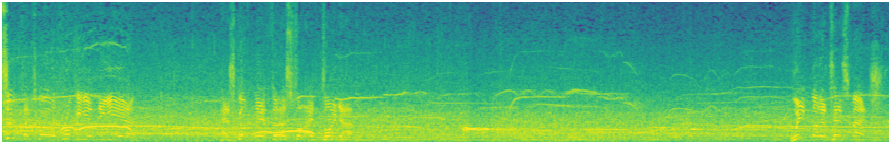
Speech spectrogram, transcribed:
Super 12 Rookie of the Year, has got their first five-pointer. We've got a test match.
